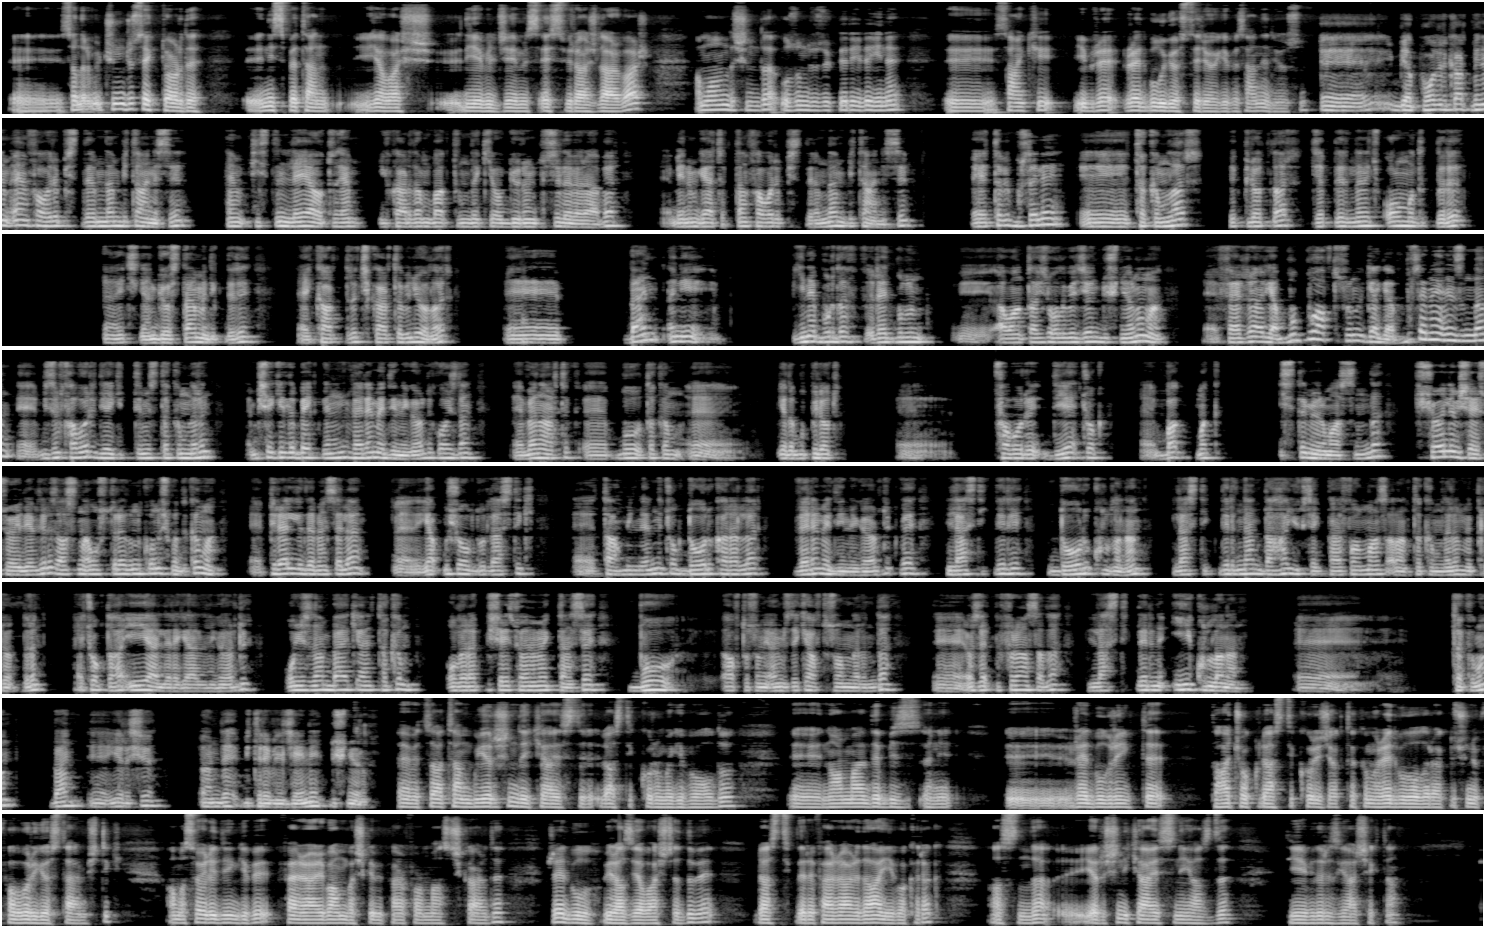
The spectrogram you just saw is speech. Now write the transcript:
e, sanırım 3. sektörde e, nispeten yavaş e, diyebileceğimiz S virajlar var. Ama onun dışında uzun düzlükleriyle yine e, sanki İbre Red Bull'u gösteriyor gibi. Sen ne diyorsun? Ee, ya Paul Ricard benim en favori pistlerimden bir tanesi. Hem pistin layout'u hem yukarıdan baktığındaki o görüntüsüyle beraber e, benim gerçekten favori pistlerimden bir tanesi. E, tabii bu sene e, takımlar ve pilotlar ceplerinden hiç olmadıkları e, hiç yani göstermedikleri e, kartları çıkartabiliyorlar. E, ben hani yine burada Red Bull'un e, avantajlı olabileceğini düşünüyorum ama e, Ferrari ya bu bu hafta sonu gel gel bu sene en azından e, bizim favori diye gittiğimiz takımların bir şekilde bekleneni veremediğini gördük. O yüzden e, ben artık e, bu takım e, ya da bu pilot favori diye çok e, bakmak istemiyorum aslında. Şöyle bir şey söyleyebiliriz. Aslında Avusturya'da konuşmadık ama e, Pirelli'de mesela e, yapmış olduğu lastik tahminlerinde çok doğru kararlar veremediğini gördük ve lastikleri doğru kullanan, lastiklerinden daha yüksek performans alan takımların ve pilotların çok daha iyi yerlere geldiğini gördük. O yüzden belki yani takım olarak bir şey söylemektense bu hafta sonu, önümüzdeki hafta sonlarında e, özellikle Fransa'da lastiklerini iyi kullanan e, takımın ben e, yarışı önde bitirebileceğini düşünüyorum. Evet zaten bu yarışın da hikayesi lastik koruma gibi oldu. E, normalde biz hani e, Red Bull Ring'de daha çok lastik koruyacak takımı Red Bull olarak düşünüp favori göstermiştik. Ama söylediğin gibi Ferrari bambaşka bir performans çıkardı. Red Bull biraz yavaşladı ve lastiklere Ferrari daha iyi bakarak aslında e, yarışın hikayesini yazdı diyebiliriz gerçekten.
